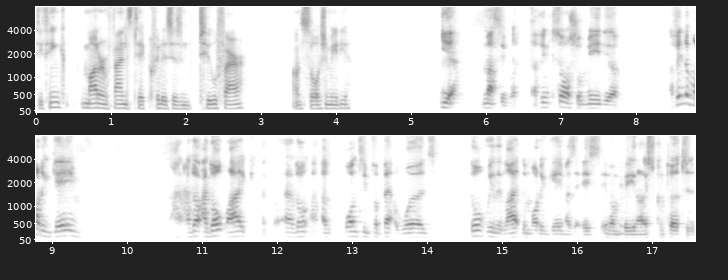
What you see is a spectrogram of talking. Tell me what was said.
Do you think modern fans take criticism too far on social media? Yeah, massively. I think social media. I think the modern game I, don't I don't like I don't I'm wanting for better words. Don't really like the modern game as it is, if I'm being honest, compared to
